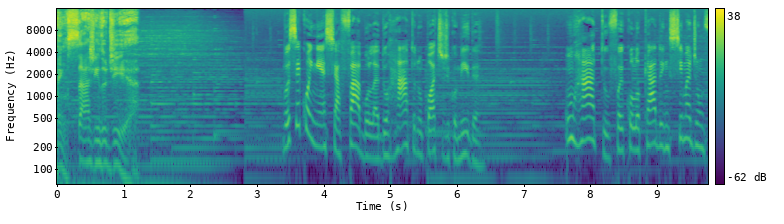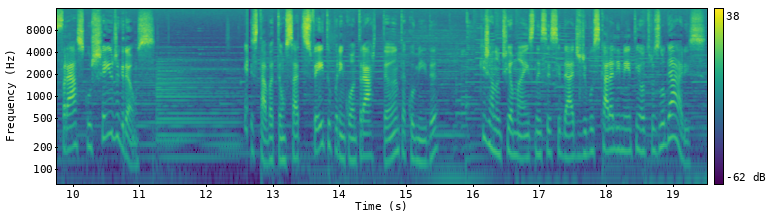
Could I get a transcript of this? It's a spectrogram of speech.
mensagem do dia. Você conhece a fábula do rato no pote de comida? Um rato foi colocado em cima de um frasco cheio de grãos. Ele estava tão satisfeito por encontrar tanta comida que já não tinha mais necessidade de buscar alimento em outros lugares.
